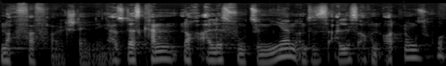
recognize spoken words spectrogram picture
noch vervollständigen. Also das kann noch alles funktionieren und es ist alles auch in Ordnung so.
